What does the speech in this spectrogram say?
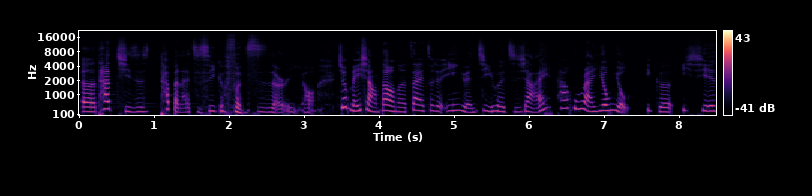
呃，他其实他本来只是一个粉丝而已哈，就没想到呢，在这个因缘际会之下，哎，他忽然拥有一个一些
